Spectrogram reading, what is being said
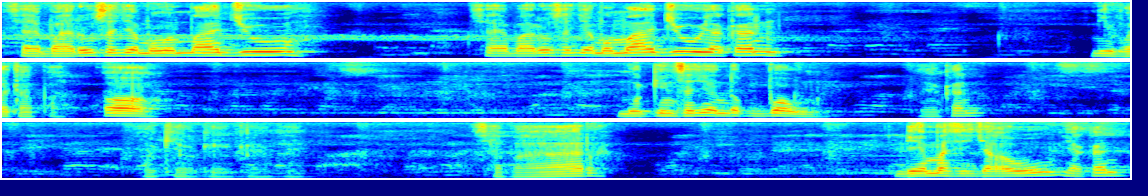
Saya baru saja mau maju. Saya baru saja mau maju, ya kan? Ini buat apa? Oh. Mungkin saja untuk bom, ya kan? Oke, oke, oke, oke. Sabar. Dia masih jauh, ya kan?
